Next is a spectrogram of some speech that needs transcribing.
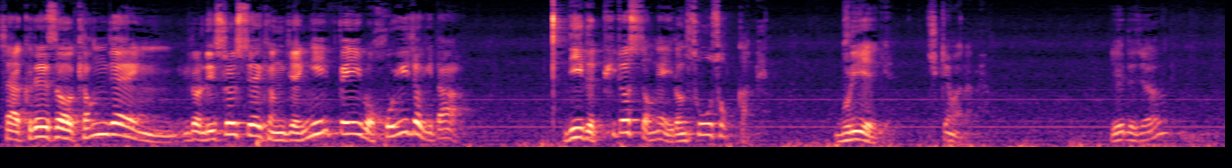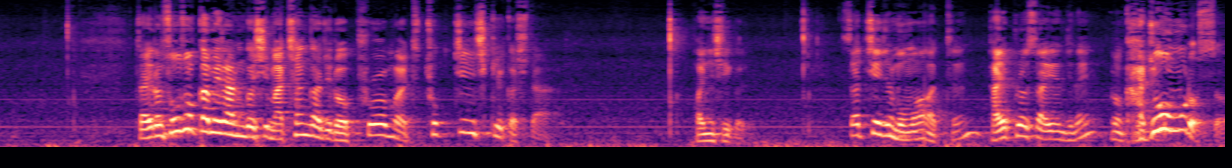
자, 그래서 경쟁 이런 리소스의 경쟁이 페이버 호의적이다. 니드 필요성에 이런 소속감에 무리에게 쉽게 말하면 이해되죠? 자, 이런 소속감이라는 것이 마찬가지로 프로모트 촉진시킬 것이다. 번식을. 서치해지는 모모와 같은 바이 플러스 아이엔진의 그런 가져옴으로써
